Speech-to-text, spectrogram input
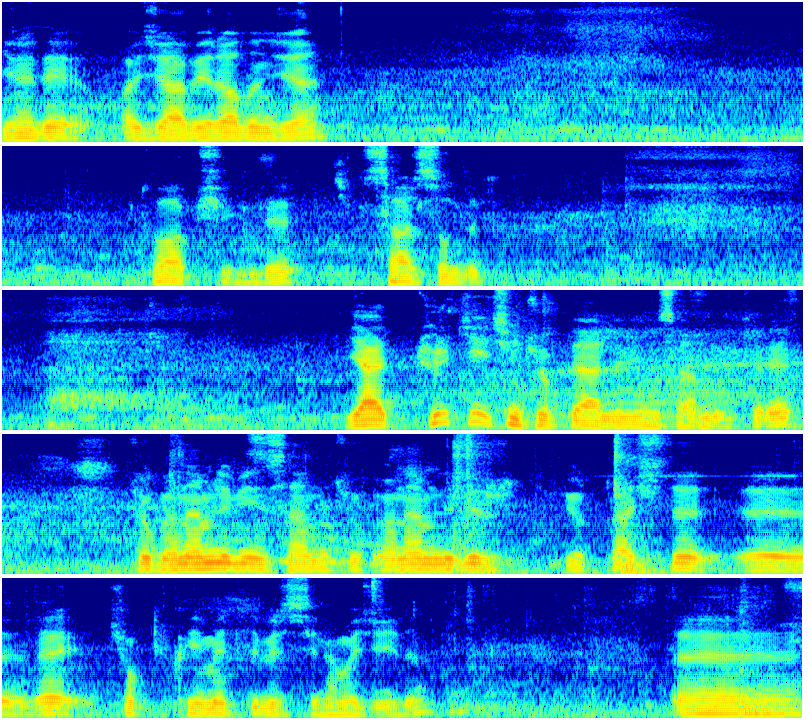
yine de acı haberi alınca tuhaf bir şekilde sarsıldık. Ya Türkiye için çok değerli bir insandı bir kere. Çok önemli bir insandı, çok önemli bir yurttaştı eee, ve çok kıymetli bir sinemacıydı. Ee,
